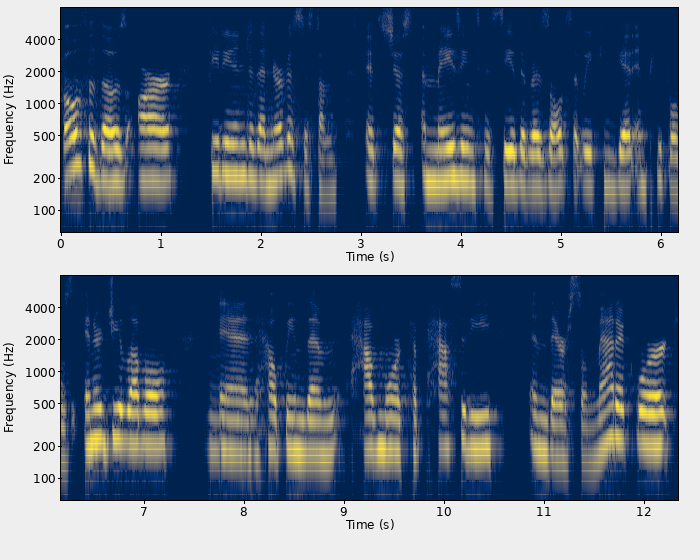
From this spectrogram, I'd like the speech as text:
both of those are feeding into the nervous system. It's just amazing to see the results that we can get in people's energy level mm-hmm. and helping them have more capacity in their somatic work.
